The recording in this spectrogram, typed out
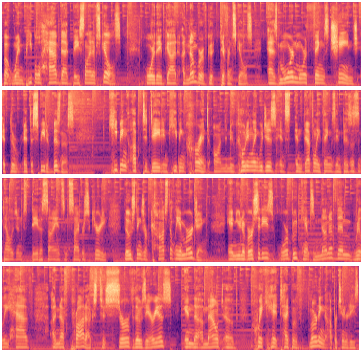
But when people have that baseline of skills, or they've got a number of good different skills, as more and more things change at the at the speed of business, keeping up to date and keeping current on the new coding languages and, and, definitely things in business intelligence, data science, and cybersecurity. Those things are constantly emerging. And universities or boot camps, none of them really have enough products to serve those areas in the amount of quick hit type of learning opportunities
